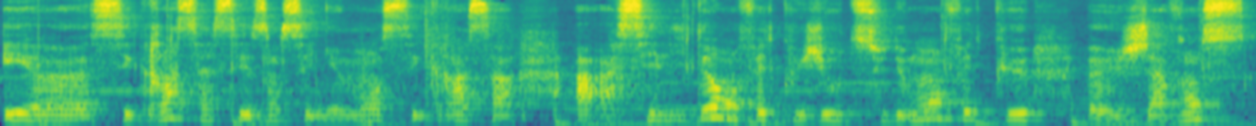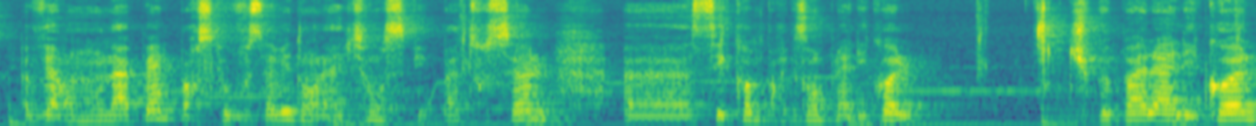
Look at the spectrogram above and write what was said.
et euh, c'est grâce à ces enseignements, c'est grâce à, ces leaders en fait que j'ai au-dessus de moi en fait que euh, j'avance vers mon appel. Parce que vous savez dans la vie on se fait pas tout seul. Euh, c'est comme par exemple à l'école tu peux pas aller à l'école,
